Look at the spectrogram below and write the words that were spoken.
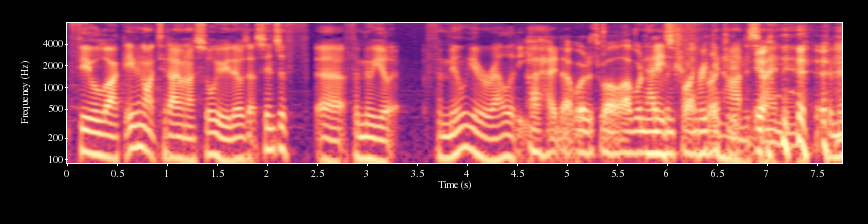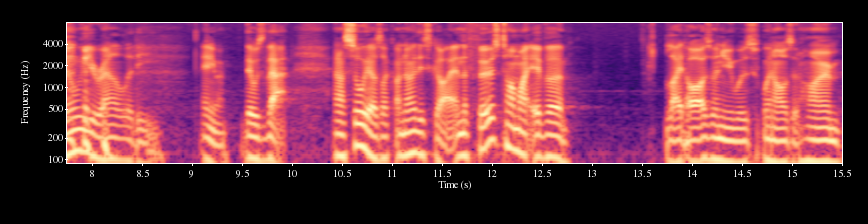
feel like even like today when I saw you, there was that sense of uh, familiar familiarity. I hate that word as well. I wouldn't That even is try and freaking correct hard to say, man. Familiarity. Anyway, there was that, and I saw you. I was like, I know this guy. And the first time I ever laid eyes on you was when I was at home.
